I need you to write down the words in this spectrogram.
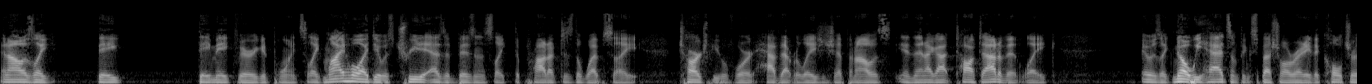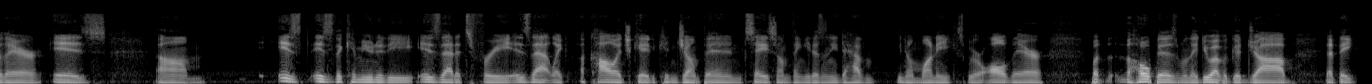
And I was like, they they make very good points. Like my whole idea was treat it as a business, like the product is the website, charge people for it, have that relationship. And I was, and then I got talked out of it. Like it was like, no, we had something special already. The culture there is, um, is is the community? Is that it's free? Is that like a college kid can jump in and say something? He doesn't need to have you know money because we were all there. But the hope is when they do have a good job that they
